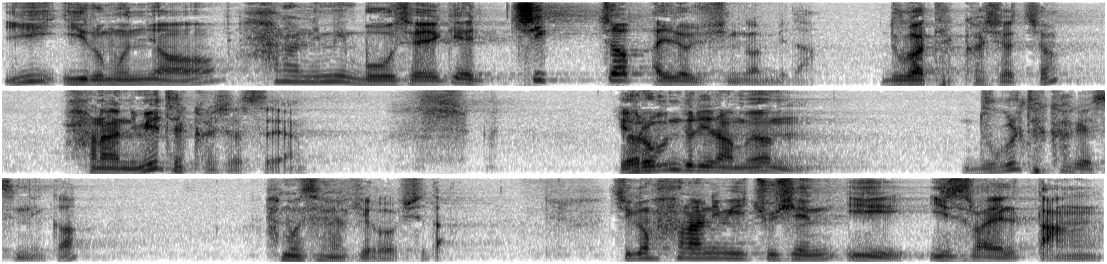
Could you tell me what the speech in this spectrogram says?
이 이름은요 하나님이 모세에게 직접 알려주신 겁니다. 누가 택하셨죠? 하나님이 택하셨어요. 여러분들이라면 누굴 택하겠습니까? 한번 생각해 봅시다. 지금 하나님이 주신 이 이스라엘 땅,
